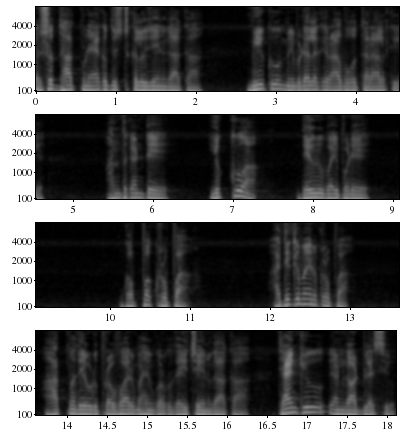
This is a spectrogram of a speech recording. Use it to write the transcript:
పరిశుద్ధాత్ముడు ఏకదృష్టి కలుగజేయను గాక. మీకు మీ బిడ్డలకి రాబో తరాలకి అంతకంటే ఎక్కువ దేవుని భయపడే గొప్ప కృప అధికమైన కృప ఆత్మదేవుడు ప్రభువారి మహిమ కొరకు దయచేయునుగాక. Thank you and God bless you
